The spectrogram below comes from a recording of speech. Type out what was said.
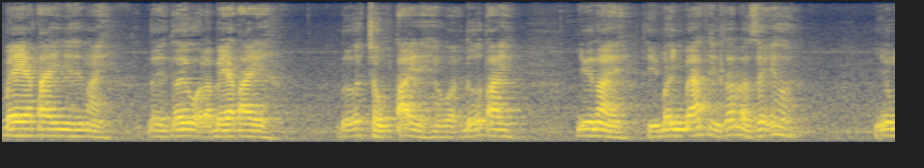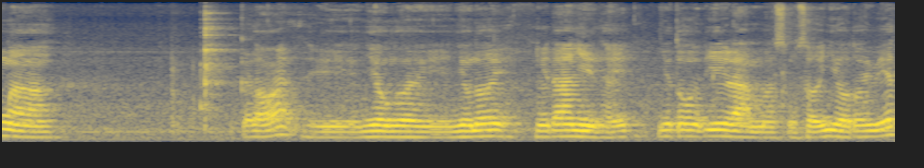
be tay như thế này. Đây đây gọi là be tay đỡ chống tay hay gọi đỡ tay. Như này thì bênh bát thì rất là dễ thôi. Nhưng mà cái đó ấy, thì nhiều người nhiều nơi người ta nhìn thấy như tôi đi làm sổng sới nhiều tôi biết.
